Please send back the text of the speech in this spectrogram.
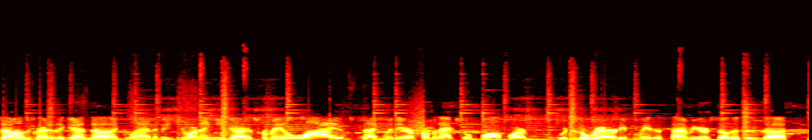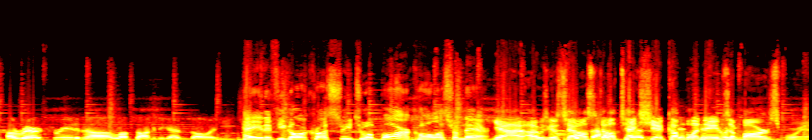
sounds great. And again, uh, glad to be joining you guys from a live segment here from an actual ballpark, which is a rarity for me this time of year. So this is uh, a rare treat, and uh, love talking to you guys as always. Hey, and if you go across the street to a bar, call us from there. Yeah, I, I was going to say, I'll, I'll text good. you a couple of names of bars for you.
